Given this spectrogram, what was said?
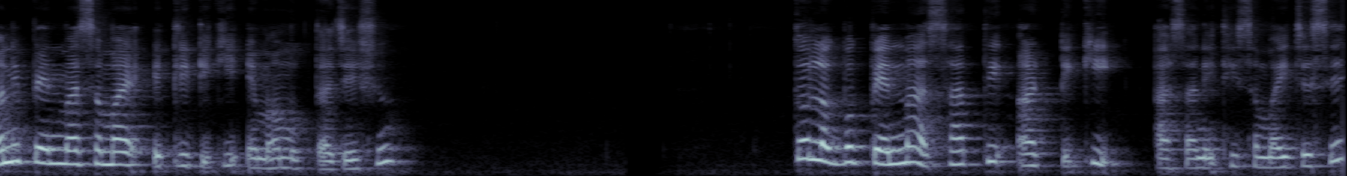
અને પેનમાં સમાય એટલી ટીકી એમાં મૂકતા જઈશું. તો લગભગ પેનમાં સાતથી આઠ ટીકી આસાનીથી સમાઈ જશે.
